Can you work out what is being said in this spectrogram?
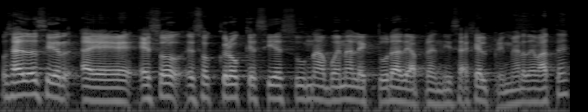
O sea, es decir, eh, eso, eso creo que sí es una buena lectura de aprendizaje del primer debate.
